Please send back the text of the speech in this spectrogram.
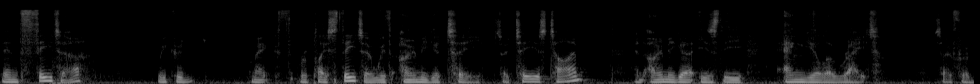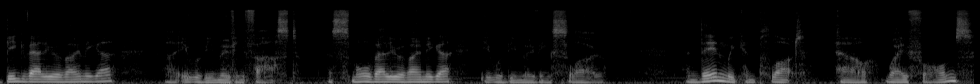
then theta, we could make replace theta with omega t. So t is time, and omega is the angular rate. So for a big value of omega, uh, it would be moving fast. A small value of omega, it would be moving slow. And then we can plot our waveforms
